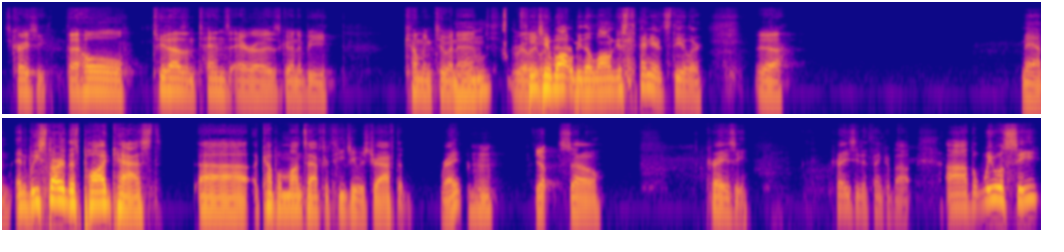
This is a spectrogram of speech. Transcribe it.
It's crazy. That whole 2010s era is going to be coming to an mm-hmm. end. Really, TJ Watt will be the longest tenured Steeler. Yeah, man. And we started this podcast uh, a couple months after TJ was drafted, right? Mm-hmm. Yep. So crazy, crazy to think about. Uh, but we will see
